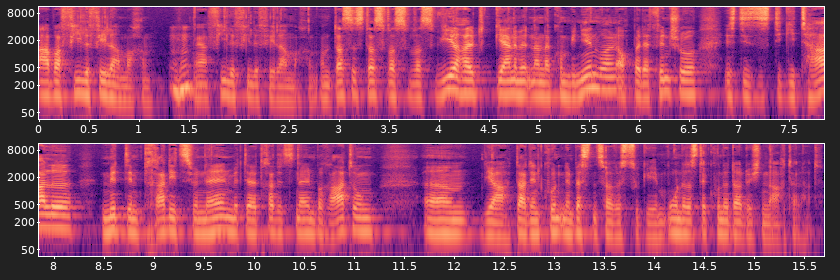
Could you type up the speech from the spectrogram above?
aber viele Fehler machen. Mhm. Ja, viele, viele Fehler machen. Und das ist das, was, was wir halt gerne miteinander kombinieren wollen. Auch bei der Finchur ist dieses Digitale mit dem Traditionellen, mit der traditionellen Beratung, ähm, ja, da den Kunden den besten Service zu geben, ohne dass der Kunde dadurch einen Nachteil hat.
